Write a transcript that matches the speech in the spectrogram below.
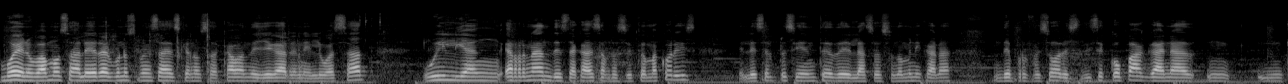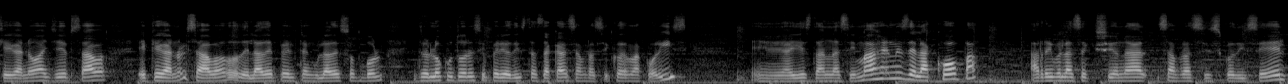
Bueno, vamos a leer algunos mensajes que nos acaban de llegar en el WhatsApp. William Hernández, de acá de San Francisco de Macorís, él es el presidente de la Asociación Dominicana de Profesores. Dice Copa gana, mm, que ganó ayer sábado, eh, que ganó el sábado del ADP, el triangular de softball, entre locutores y periodistas de acá de San Francisco de Macorís. Eh, ahí están las imágenes de la Copa. arriba la seccional San Francisco, dice él,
